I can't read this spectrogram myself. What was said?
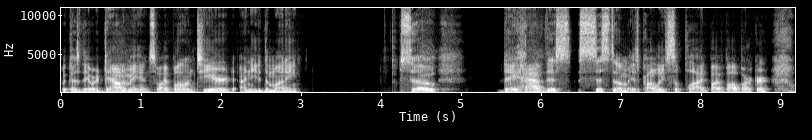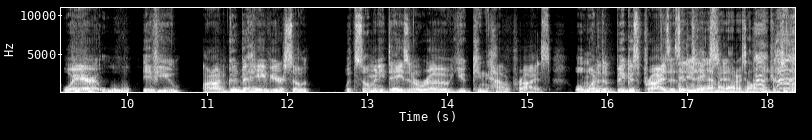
because they were down a man. So I volunteered. I needed the money. So they have this system, it's probably supplied by Bob Barker, where if you are on good behavior, so with so many days in a row, you can have a prize. Well, one of the biggest prizes They it do that takes at my daughter's elementary school.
